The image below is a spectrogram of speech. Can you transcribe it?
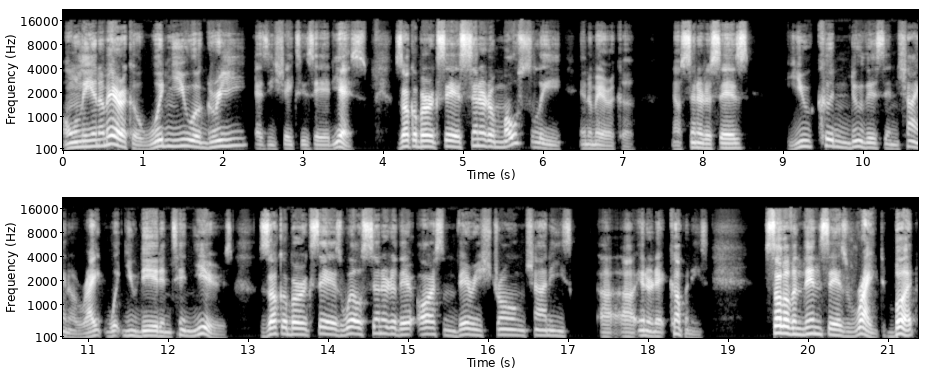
Only in America. Wouldn't you agree? As he shakes his head, yes. Zuckerberg says, Senator, mostly in America. Now, Senator says, you couldn't do this in China, right? What you did in 10 years. Zuckerberg says, well, Senator, there are some very strong Chinese uh, uh, internet companies. Sullivan then says, right, but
